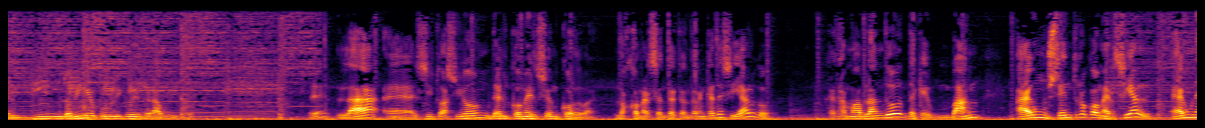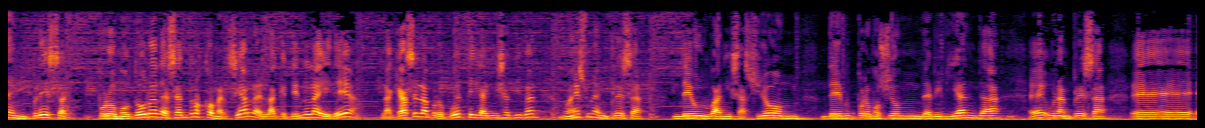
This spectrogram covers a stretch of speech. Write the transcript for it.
el dominio público hidráulico. ¿eh? La eh, situación del comercio en Córdoba. Los comerciantes tendrán que decir algo. Estamos hablando de que van a un centro comercial, es una empresa promotora de centros comerciales, la que tiene la idea, la que hace la propuesta y la iniciativa, no es una empresa de urbanización, de promoción de vivienda, es una empresa eh,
